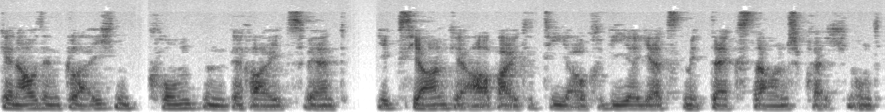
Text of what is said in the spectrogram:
genau den gleichen Kunden bereits während x Jahren gearbeitet, die auch wir jetzt mit Dexter ansprechen. Und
